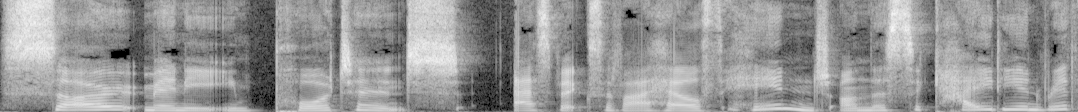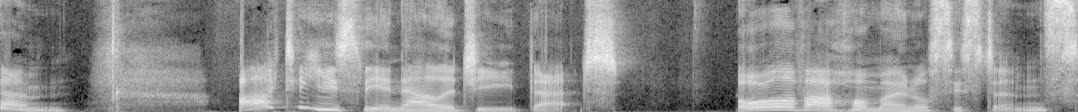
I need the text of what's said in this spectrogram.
So many important aspects of our health hinge on the circadian rhythm. I like to use the analogy that all of our hormonal systems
